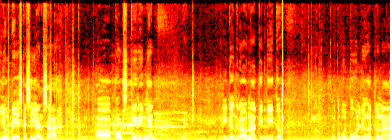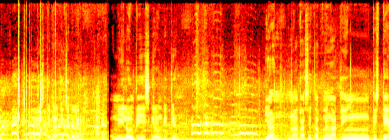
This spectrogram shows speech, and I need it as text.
Yung PS kasi yan sa ah, power steering yan. yan. Iga-ground natin dito. Nakabulbuhol yung ato na tester natin sa dali. Umilaw yung PS grounded yan. Yan, naka-set up ng ating tester.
